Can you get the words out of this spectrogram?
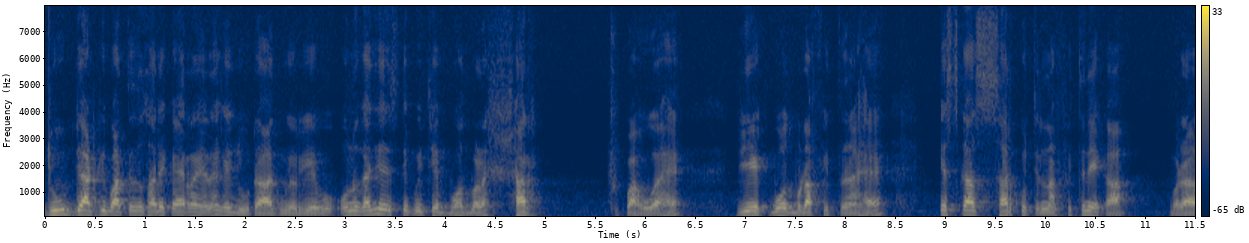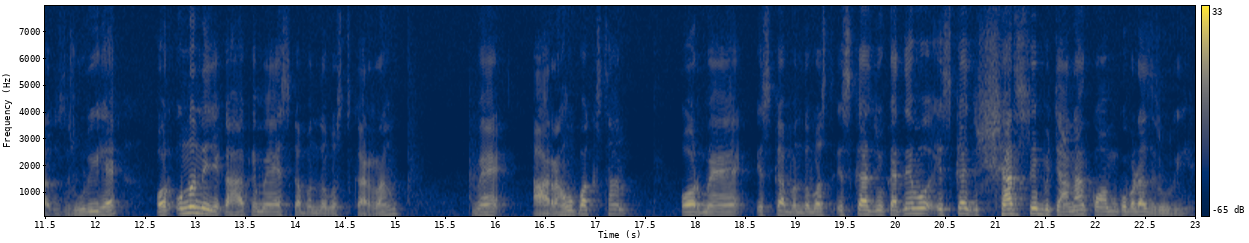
झूठ जाट की बातें तो सारे कह रहे हैं ना कि झूठा आदमी और ये वो। उन्होंने कहा जी, इसके पीछे बहुत बड़ा शर छुपा हुआ है। ये एक बहुत बड़ा फितना है। इसका सर कुचलना फितने का बड़ा ज़रूरी है। और उन्होंने ये कहा कि मैं इसका बंदोबस्त कर रहा हूँ। मैं आ रहा हूँ पाकिस्तान। और मैं इसका बंदोबस्त, इसका जो कहते हैं वो, इसका जो शर से बचाना कौम को बड़ा ज़रूरी है।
